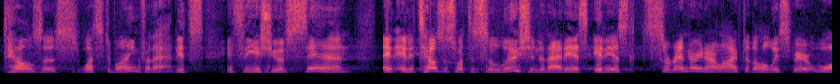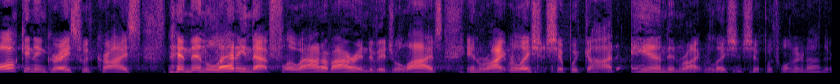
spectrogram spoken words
tells us what's to blame for that. It's, it's the issue of sin. And, and it tells us what the solution to that is. It is surrendering our life to the Holy Spirit, walking in grace with Christ, and then letting that flow out of our individual lives in right relationship with God and in right relationship with one another.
